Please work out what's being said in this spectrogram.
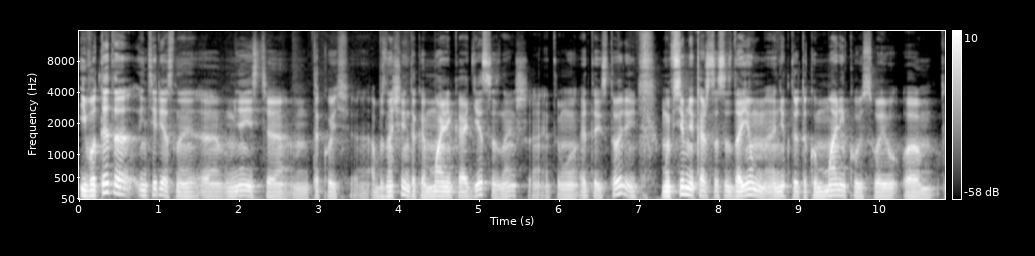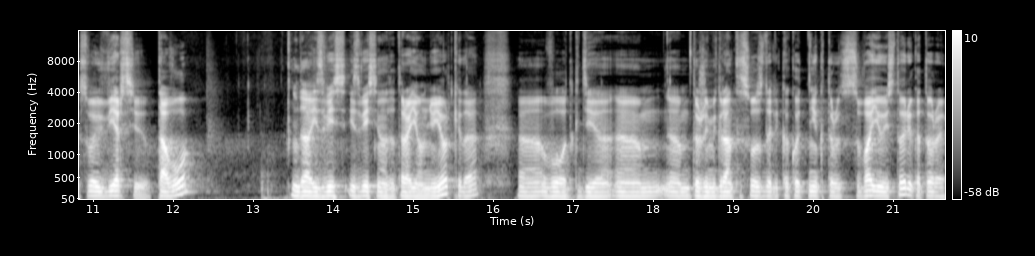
И вот это интересно. Э, у меня есть э, такое э, обозначение, такая маленькая Одесса, знаешь, этому, этой истории. Мы все, мне кажется, создаем некоторую такую маленькую свою, эм, свою версию того, да, извест, известен этот район в Нью-Йорке, да, вот, где эм, эм, тоже иммигранты создали какую-то некоторую свою историю, которая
